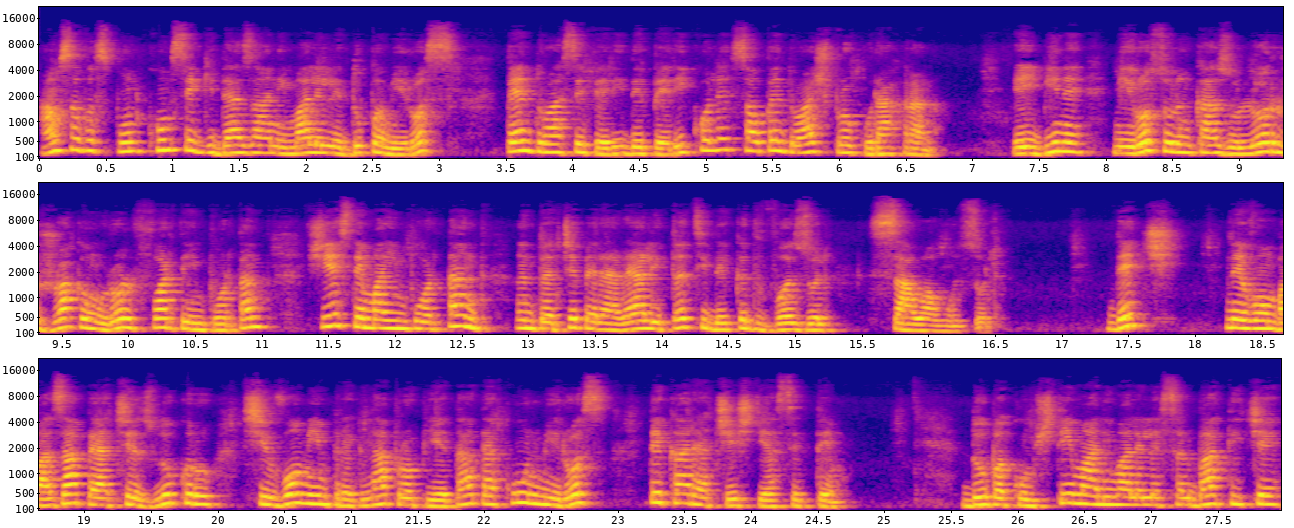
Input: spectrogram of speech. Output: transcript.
am să vă spun cum se ghidează animalele după miros pentru a se feri de pericole sau pentru a-și procura hrană. Ei bine, mirosul în cazul lor joacă un rol foarte important și este mai important în perceperea realității decât văzul sau auzul. Deci, ne vom baza pe acest lucru și vom impregna proprietatea cu un miros de care aceștia se tem. După cum știm, animalele sălbatice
